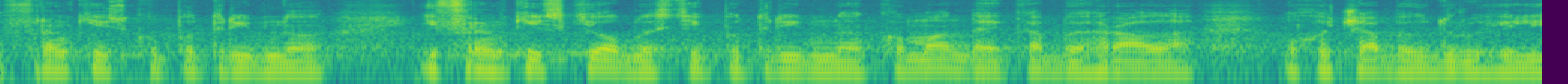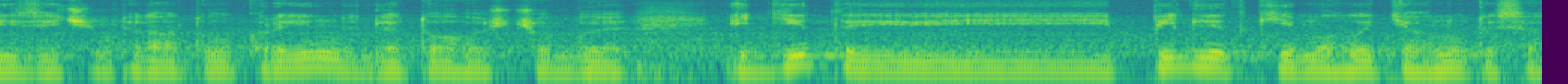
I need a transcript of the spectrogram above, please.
Франківську потрібно і Франківській області потрібна команда, яка би грала ну, хоча б в другій лізі чемпіонату України для того, щоб і діти, і підлітки могли тягнутися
